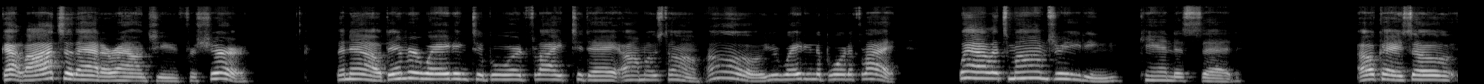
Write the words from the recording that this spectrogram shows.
Got lots of that around you for sure. But now, Denver waiting to board flight today, almost home. Oh, you're waiting to board a flight. Well, it's mom's reading, Candace said. Okay, so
